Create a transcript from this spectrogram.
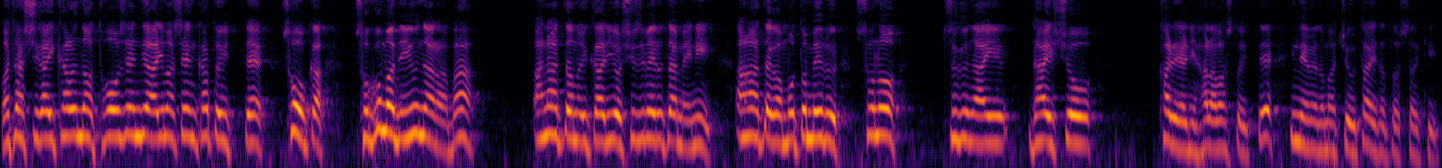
私が怒るのは当然ではありませんかと言ってそうかそこまで言うならばあなたの怒りを鎮めるためにあなたが求めるその償い代償彼らに払わすと言って2年目の町を歌えたとした時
